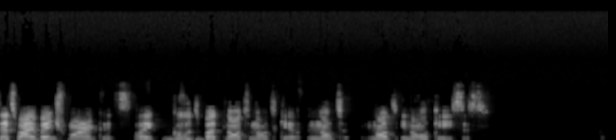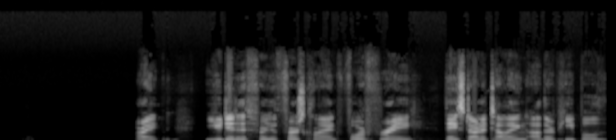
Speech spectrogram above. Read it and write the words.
that's why benchmark it's like good but not not not not in all cases All right. You did it for your first client for free. They started telling other people.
